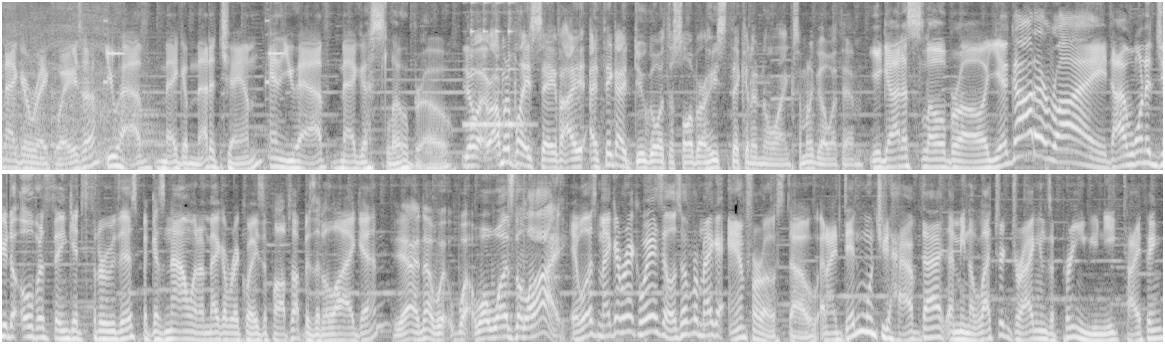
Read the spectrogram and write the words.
Mega Rayquaza, you have Mega Medicham, and you have Mega Slowbro. You know, what, I'm gonna play safe. I, I think I do go with the Slowbro. He's thick and annoying, so I'm gonna go with him. You got a Slowbro. You got it right. I wanted you to overthink it through this because now when a Mega Rayquaza pops up, is it a lie again? Yeah, no. What, what, what was the lie? It was Mega Rayquaza. It was over Mega Ampharos, though. And I didn't want you to have that. I mean, Electric Dragon's a pretty unique typing.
